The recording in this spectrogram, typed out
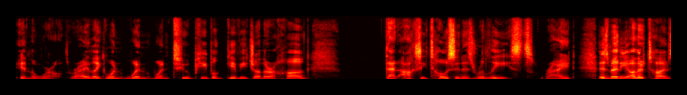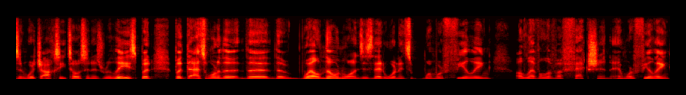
in the world, right? Like when when when two people give each other a hug, that oxytocin is released, right? There's many other times in which oxytocin is released, but but that's one of the the the well-known ones is that when it's when we're feeling a level of affection and we're feeling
